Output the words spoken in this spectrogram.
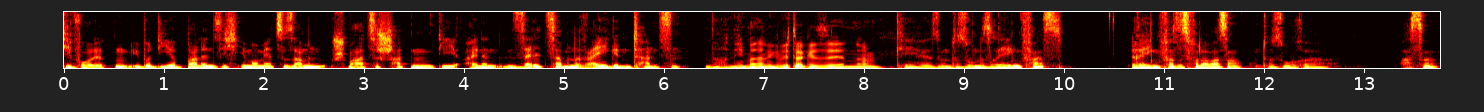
Die Wolken über dir ballen sich immer mehr zusammen, schwarze Schatten, die einen seltsamen Reigen tanzen. Noch nie mal ein Gewitter gesehen, ne? Okay, wir untersuchen das Regenfass. Regenfass ist voller Wasser. Untersuche Wasser.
